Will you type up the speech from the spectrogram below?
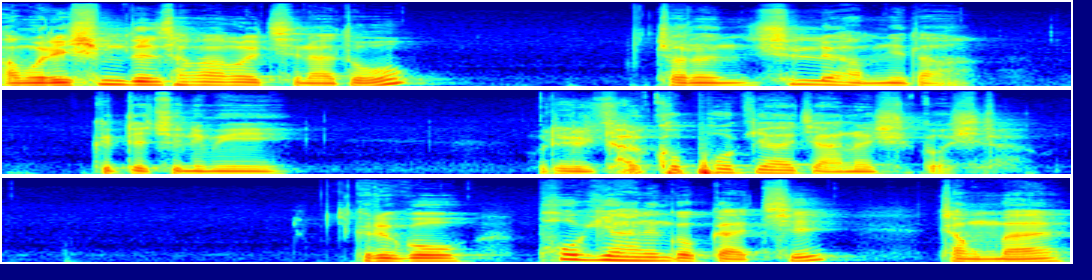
아무리 힘든 상황을 지나도 저는 신뢰합니다. 그때 주님이 우리를 결코 포기하지 않으실 것이라. 그리고 포기하는 것 같이 정말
